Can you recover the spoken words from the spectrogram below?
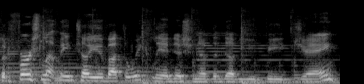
But first, let me tell you about the weekly edition of the WBJ.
